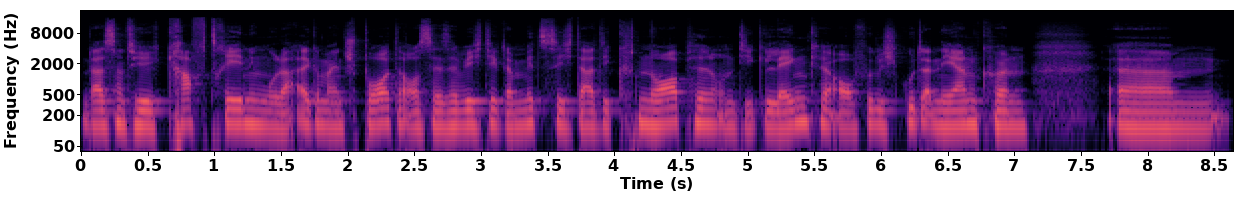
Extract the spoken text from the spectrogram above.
Und da ist natürlich Krafttraining oder allgemein Sport auch sehr, sehr wichtig, damit sich da die Knorpel und die Gelenke auch wirklich gut ernähren können. Ähm,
